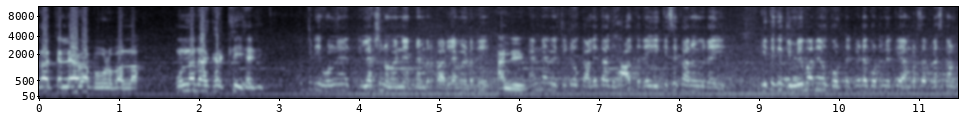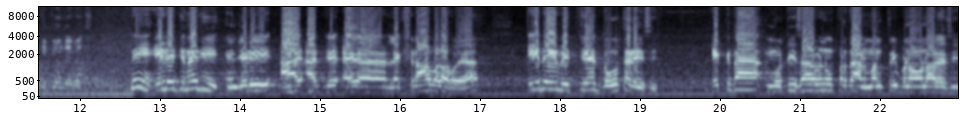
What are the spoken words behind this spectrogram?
ਦਾ ਚੱਲਿਆ ਵਾ ਬੋਲ ਬੱਲਾ ਉਹਨਾਂ ਦਾ ਕੀ ਹੈ ਜੀ? ਜਿਹੜੀ ਹੁਣ ਇਲੈਕਸ਼ਨ ਹੋਏ ਨੇ ਮੈਂਬਰ ਪਾਰਲੀਮੈਂਟ ਦੇ ਹਾਂਜੀ। ਇਹਨਾਂ ਵਿੱਚ ਜੋ ਦਲ ਦੀ ਹਾਲਤ ਰਹੀ ਕਿਸੇ ਕਾਰਨ ਵੀ ਰਹੀ? ਕਿਤੇ ਕਿ ਜ਼ਿੰਮੇਵਾਰ ਨੇ ਉਹ ਗੁੱਟ ਜਿਹੜਾ ਗੁੱਟ ਨੇ ਕਿ ਅੰਮ੍ਰਿਤਸਰ ਪ੍ਰੈਸ ਕਾਨਫਰੰਸ ਕੀਤੀ ਉਹਦੇ ਵਿੱਚ? ਨਹੀਂ, ਇਹਦੇ ਚ ਨਾ ਜੀ, ਜਿਹੜੀ ਆ- ਅੱਜ ਇਲੈਕਸ਼ਨ ਆ ਵਾਲਾ ਹੋਇਆ, ਇਹਦੇ ਵਿੱਚ ਦੋ ਧੜੇ ਸੀ। ਇੱਕ ਤਾਂ ਮੋਦੀ ਸਾਹਿਬ ਨੂੰ ਪ੍ਰਧਾਨ ਮੰਤਰੀ ਬਣਾਉਣ ਵਾਲੇ ਸੀ,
